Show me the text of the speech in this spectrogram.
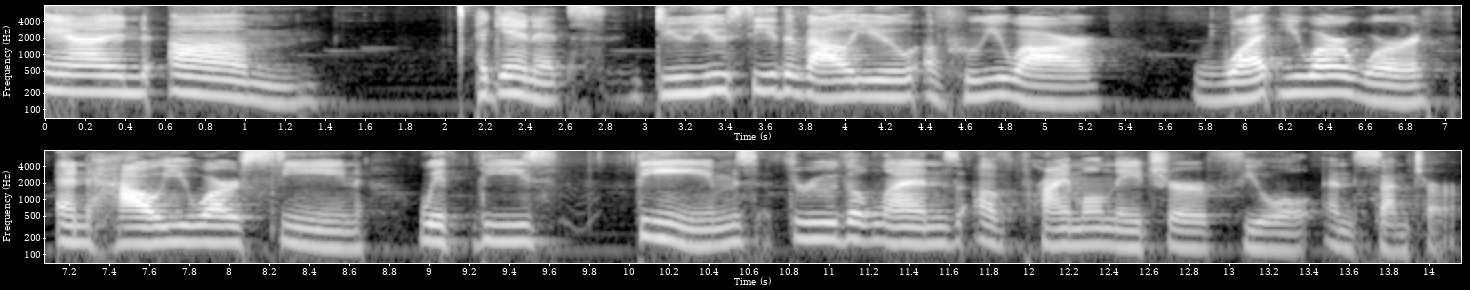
And, um, Again, it's do you see the value of who you are, what you are worth, and how you are seen with these themes through the lens of primal nature, fuel, and center?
